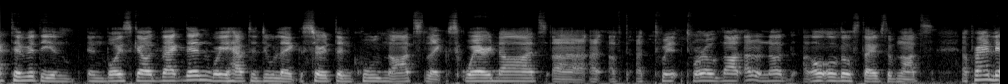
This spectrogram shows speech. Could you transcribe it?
activity in in boy scout back then where you have to do like certain cool knots like square knots uh a, a, a twi- twirl knot i don't know all, all those types of knots. Apparently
